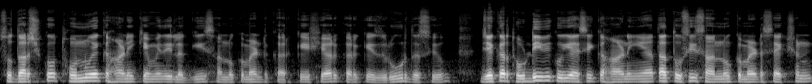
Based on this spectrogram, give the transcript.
ਸੋ ਦਰਸ਼ਕੋ, ਤੁਹਾਨੂੰ ਇਹ ਕਹਾਣੀ ਕਿਵੇਂ ਦੀ ਲੱਗੀ ਸਾਨੂੰ ਕਮੈਂਟ ਕਰਕੇ, ਸ਼ੇਅਰ ਕਰਕੇ ਜ਼ਰੂਰ ਦੱਸਿਓ। ਜੇਕਰ ਤੁਹਾਡੀ ਵੀ ਕੋਈ ਐਸੀ ਕਹਾਣੀ ਹੈ ਤਾਂ ਤੁਸੀਂ ਸਾਨੂੰ ਕਮੈਂਟ ਸੈਕਸ਼ਨ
